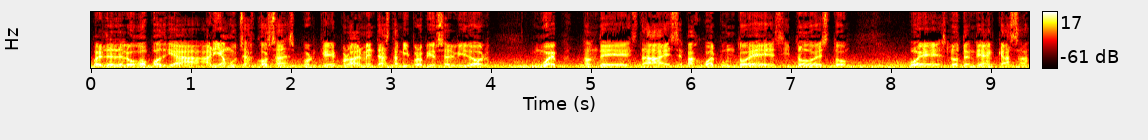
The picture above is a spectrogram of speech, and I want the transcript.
pues desde luego podría, haría muchas cosas, porque probablemente hasta mi propio servidor web, donde está spascual.es y todo esto, pues lo tendría en casa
